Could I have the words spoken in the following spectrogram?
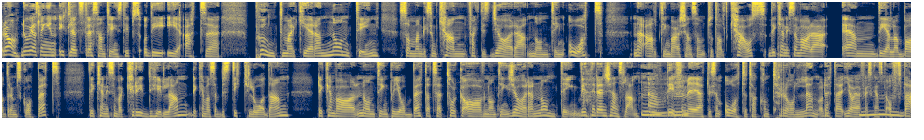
Bra. Då vill jag slänga in ytterligare ett stresshanteringstips och det är att eh, punktmarkera någonting som man liksom kan faktiskt göra någonting åt när allting bara känns som totalt kaos. Det kan liksom vara en del av badrumsskåpet. Det kan liksom vara kryddhyllan, det kan vara så besticklådan, det kan vara någonting på jobbet, att så här, torka av någonting, göra någonting. Vet ni den känslan? Det är för mig att liksom återta kontrollen och detta gör jag faktiskt ganska ofta.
